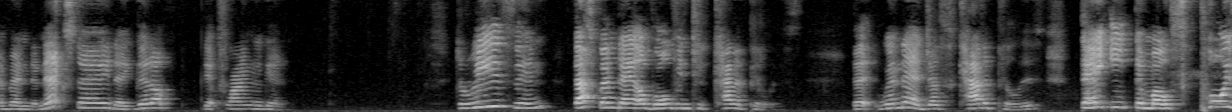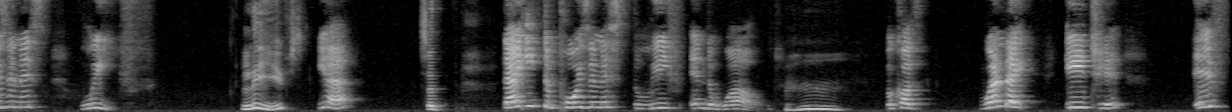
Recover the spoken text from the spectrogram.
And then the next day they get up, get flying again. The reason that's when they evolve into caterpillars. But when they're just caterpillars, they eat the most poisonous leaf. leaves. Yeah, So they eat the poisonous leaf in the world. mm, Because when they eat it, if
